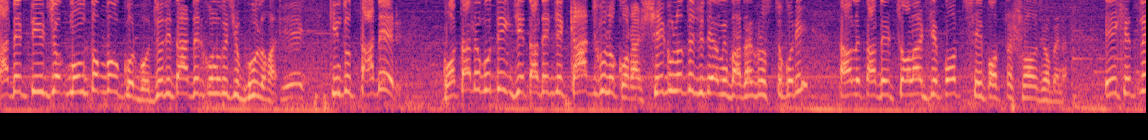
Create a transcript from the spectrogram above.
তাদের তীর্যক মন্তব্যও করব যদি তাদের কোনো কিছু ভুল হয়। কিন্তু তাদের গতানুগতিক যে তাদের যে কাজগুলো করার সেগুলোতে যদি আমি বাধাগ্রস্ত করি তাহলে তাদের চলার যে পথ সেই পথটা সহজ হবে না। এই ক্ষেত্রে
